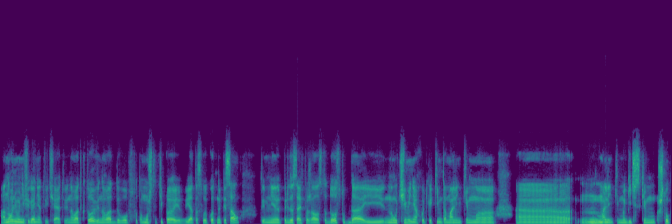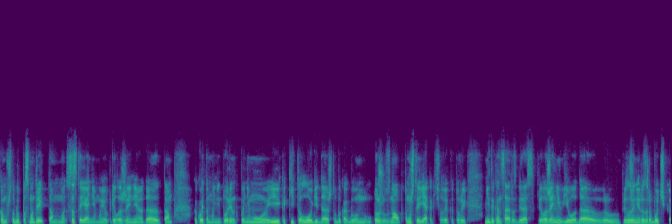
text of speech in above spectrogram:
оно у него нифига не отвечает. Виноват кто? Виноват DevOps, потому что, типа, я-то свой код написал, ты мне предоставь, пожалуйста, доступ, да, и научи меня хоть каким-то маленьким, э, э, маленьким магическим штукам, чтобы посмотреть там состояние моего приложения, да, там какой-то мониторинг по нему и какие-то логи, да, чтобы как бы он тоже узнал. Потому что я как человек, который не до конца разбирается в приложении, в его, да, в приложении разработчика,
